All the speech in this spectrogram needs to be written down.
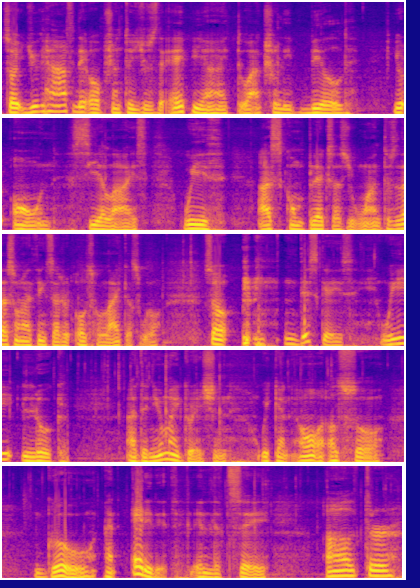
So you have the option to use the API to actually build your own CLIs with as complex as you want. So that's one of the things that I also like as well. So in this case we look at the new migration. We can also go and edit it. And let's say alter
